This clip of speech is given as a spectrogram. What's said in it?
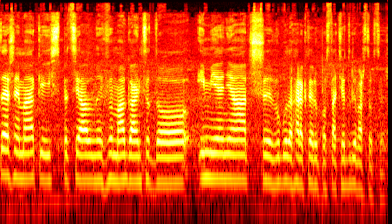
też nie ma jakichś specjalnych wymagań co do imienia, czy w ogóle charakteru postaci. Odgrywasz co chcesz.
